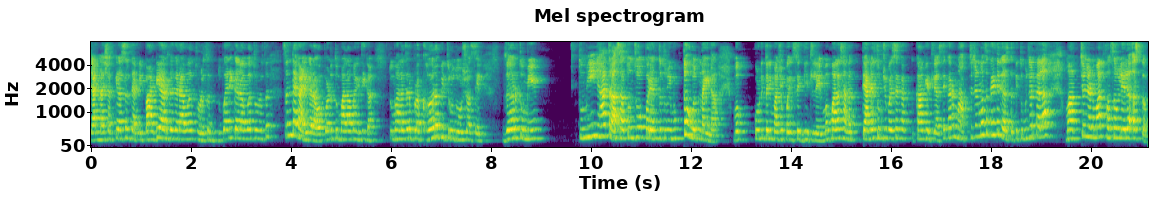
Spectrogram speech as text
ज्यांना शक्य असेल त्यांनी पहाटे अर्ध करावं थोडंसं दुपारी करावं थोडंसं संध्याकाळी करावं. पण तुम्हाला माहिती का? तुम्हाला जर प्रखर पितृदोष असेल जर तुम्ही तुम्ही ह्या त्रासातून जोपर्यंत तुम्ही मुक्त होत नाही ना मग कोणीतरी माझे पैसे घेतले मग मला सांगा त्याने तुमचे पैसे का का घेतले असते? कारण मागच्या जन्माचं काहीतरी असतं की तुम्ही जर त्याला मागच्या जन्मात फसवलेलं असतं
